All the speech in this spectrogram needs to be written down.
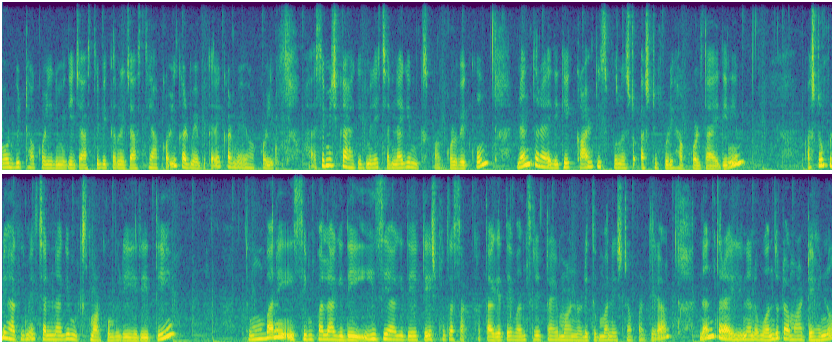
ನೋಡಿಬಿಟ್ಟು ಹಾಕ್ಕೊಳ್ಳಿ ನಿಮಗೆ ಜಾಸ್ತಿ ಬೇಕಂದರೆ ಜಾಸ್ತಿ ಹಾಕ್ಕೊಳ್ಳಿ ಕಡಿಮೆ ಬೇಕಾದ್ರೆ ಕಡಿಮೆ ಹಾಕ್ಕೊಳ್ಳಿ ಹಸಿಮೆಣಸಿನಕಾಯಿ ಹಾಕಿದ್ಮೇಲೆ ಚೆನ್ನಾಗಿ ಮಿಕ್ಸ್ ಮಾಡ್ಕೊಳ್ಳಿ ಹಾಕ್ಕೊಳ್ಬೇಕು ನಂತರ ಇದಕ್ಕೆ ಕಾಲು ಟೀ ಸ್ಪೂನಷ್ಟು ಅಷ್ಟು ಪುಡಿ ಹಾಕ್ಕೊಳ್ತಾ ಇದ್ದೀನಿ. ಅಷ್ಟು ಪುಡಿ ಹಾಕಿದ್ಮೇಲೆ ಚೆನ್ನಾಗಿ ಮಿಕ್ಸ್ ಮಾಡ್ಕೊಂಬಿಡಿ ಈ ರೀತಿ. ತುಂಬಾ ಸಿಂಪಲ್ ಆಗಿದೆ, ಈಸಿ ಆಗಿದೆ, ಟೇಸ್ಟ್ ಮಾತ್ರ ಸಖತ್ತಾಗಿದೆ ಒಂದ್ಸರಿ ಟ್ರೈ ಮಾಡಿ ನೋಡಿ ತುಂಬಾ ಇಷ್ಟಪಡ್ತೀರಾ? ನಂತರ ಇಲ್ಲಿ ನಾನು ಒಂದು ಟಮಾಟೆ ಹಣ್ಣು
